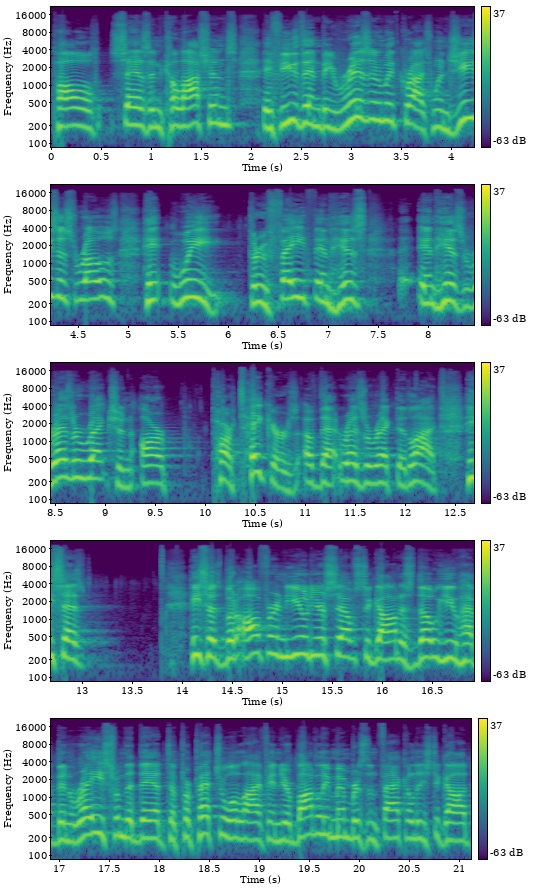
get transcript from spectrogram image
Paul says in Colossians, if you then be risen with Christ, when Jesus rose, we, through faith in his, in his resurrection, are partakers of that resurrected life. He says, he says, but offer and yield yourselves to God as though you have been raised from the dead to perpetual life in your bodily members and faculties to God,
